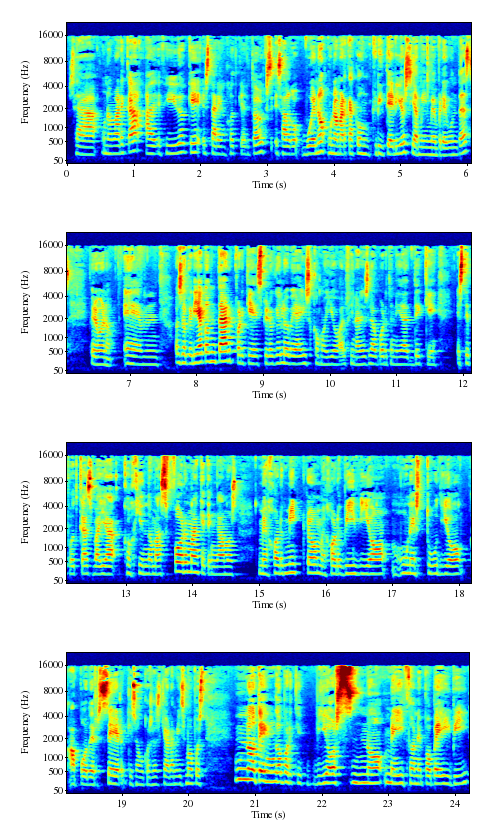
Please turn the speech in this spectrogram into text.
O sea, una marca ha decidido que estar en Hot Talks es algo bueno, una marca con criterios, si a mí me preguntas. Pero bueno, em, os lo quería contar porque espero que lo veáis como yo. Al final es la oportunidad de que este podcast vaya cogiendo más forma, que tengamos mejor micro, mejor vídeo, un estudio a poder ser, que son cosas que ahora mismo pues no tengo porque Dios no me hizo Nepo Baby.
